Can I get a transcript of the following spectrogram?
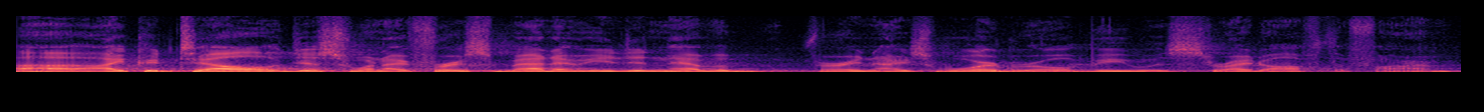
uh, I could tell just when I first met him, he didn't have a very nice wardrobe. He was right off the farm.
